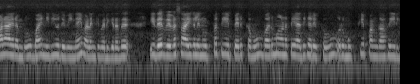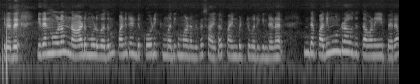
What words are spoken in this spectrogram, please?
ஆறாயிரம் ரூபாய் நிதியுதவியினை வழங்கி வருகிறது. இது விவசாயிகளின் உற்பத்தியை பெருக்கவும் வருமானத்தை அதிகரிக்கவும் ஒரு முக்கிய பங்காக இருக்கிறது. இதன் மூலம் நாடு முழுவதும் பனிரெண்டு கோடிக்கும் அதிகமான விவசாயிகள் பயன்பெற்று வருகின்றனர். இந்த பதிமூன்றாவது தவணையை பெற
